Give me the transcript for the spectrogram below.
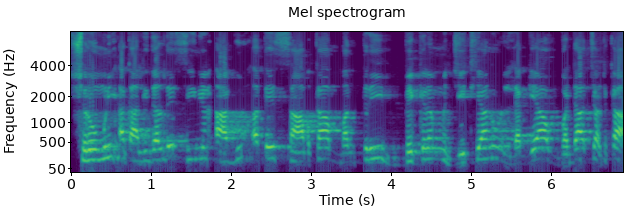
ਸ਼੍ਰੋਮਣੀ ਅਕਾਲੀ ਦਲ ਦੇ ਸੀਨੀਅਰ ਆਗੂ ਅਤੇ ਸਾਬਕਾ ਮੰਤਰੀ ਵਿਕਰਮ ਮਜੀਠੀਆ ਨੂੰ ਲੱਗਿਆ ਵੱਡਾ ਝਟਕਾ।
